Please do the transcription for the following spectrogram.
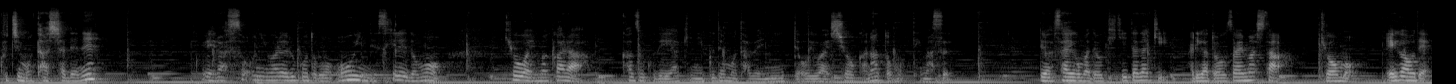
口も達者でね偉そうに言われることも多いんですけれども今日は今から家族で焼肉でも食べに行ってお祝いしようかなと思っています。では最後までお聴きいただきありがとうございました。今日も笑顔で。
